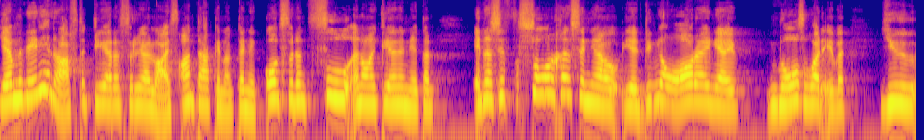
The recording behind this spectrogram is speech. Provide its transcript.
jy moet net die regte klere vir jou lyf aantrek en dan kan jy confident voel in daai klere en jy kan en as jy versorg is in jou jy doen jou hare en jy nails whatever you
